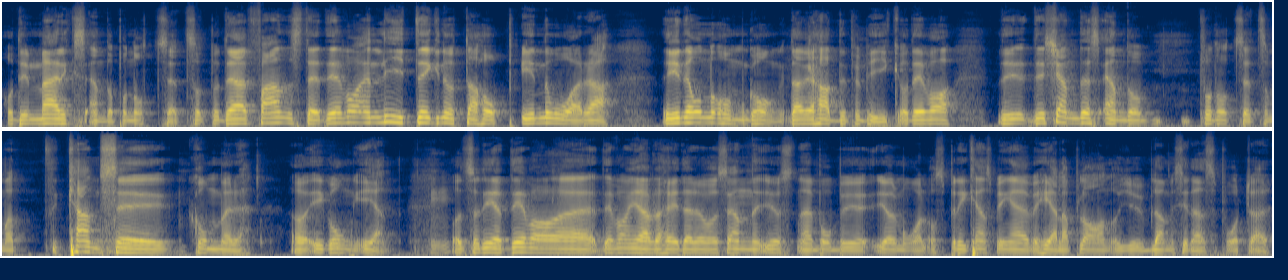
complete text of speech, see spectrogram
och det märks ändå på något sätt. Så där fanns det, det var en liten gnutta hopp i några, i någon omgång där vi hade publik och det var, det, det kändes ändå på något sätt som att det kanske kommer igång igen. Och så det, det, var, det var en jävla höjdare och sen just när Bobby gör mål och spring, kan springa över hela plan och jubla med sina supportrar.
